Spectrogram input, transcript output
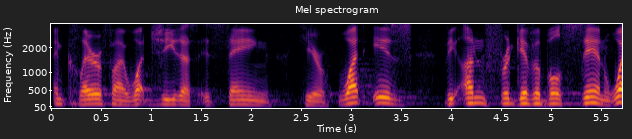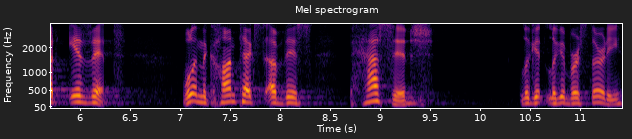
and clarify what Jesus is saying here. What is the unforgivable sin? What is it? Well, in the context of this passage, look at, look at verse 30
